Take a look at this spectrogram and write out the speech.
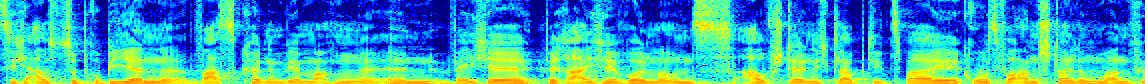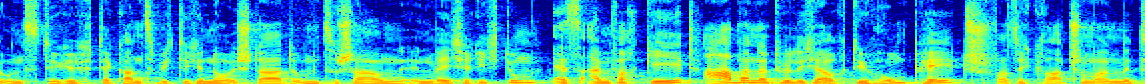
sich auszuprobieren, was können wir machen, in welche Bereiche wollen wir uns aufstellen. Ich glaube, die zwei Großveranstaltungen waren für uns die, der ganz wichtige Neustart, um zu schauen, in welche Richtung es einfach geht. Aber natürlich auch die Homepage, was ich gerade schon mal mit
